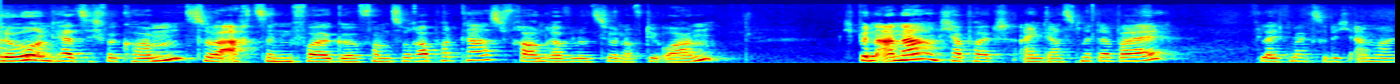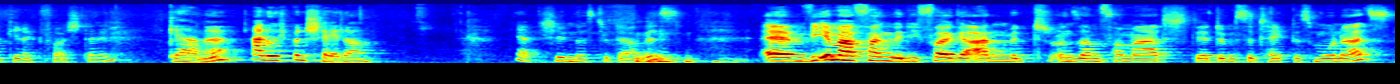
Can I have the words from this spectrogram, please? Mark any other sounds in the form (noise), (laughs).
hallo und herzlich willkommen zur 18. Folge vom Zora Podcast Frauenrevolution auf die Ohren. Ich bin Anna und ich habe heute einen Gast mit dabei. Vielleicht magst du dich einmal direkt vorstellen. Gerne. Hallo, ich bin Shayla. Ja, schön, dass du da bist. (laughs) ähm, wie immer fangen wir die Folge an mit unserem Format Der dümmste Take des Monats.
